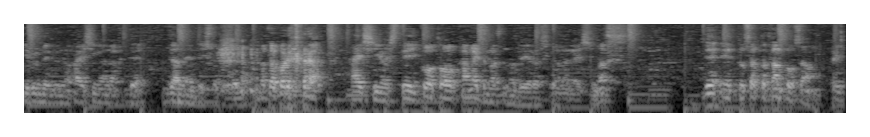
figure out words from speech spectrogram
ゆるめぐの配信がなくて残念でしたけれども、またこれから配信をしていこうと考えてますのでよろしくお願いします。で、えっと、作家担当さん、はい。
